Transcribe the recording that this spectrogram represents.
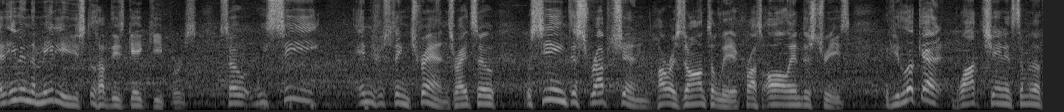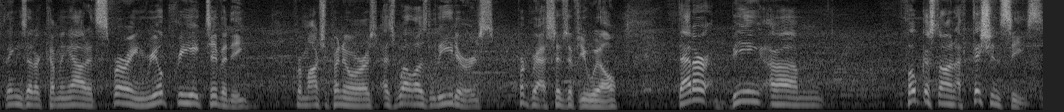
and even in the media you still have these gatekeepers. So we see interesting trends, right? So we're seeing disruption horizontally across all industries. If you look at blockchain and some of the things that are coming out, it's spurring real creativity from entrepreneurs, as well as leaders, progressives if you will, that are being um, focused on efficiencies,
